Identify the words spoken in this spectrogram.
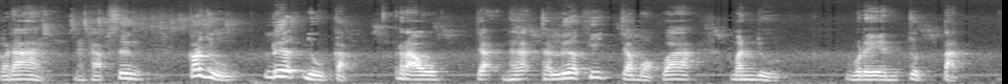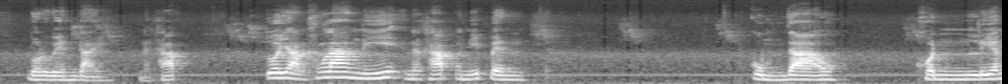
ก็ได้นะครับ ซึ่งก็อยู่เลือกอยู่กับเราจะนะฮะจะเลือกที่จะบอกว่ามันอยู่บริเวณจุดตัดบริเวณใดนะครับ ตัวอย่างข้างล่างนี้นะครับ อันนี้เป็นกลุ่มดาว คนเลี้ยง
